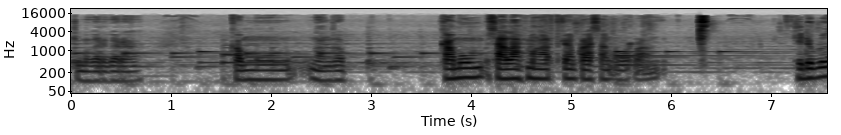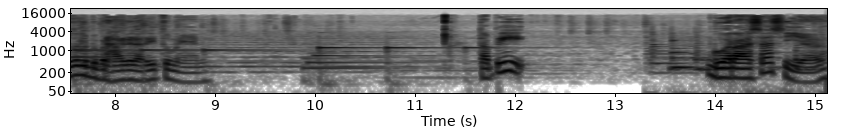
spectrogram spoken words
Cuma gara-gara kamu nganggap kamu salah mengartikan perasaan orang. Hidup lo tuh lebih berharga dari itu men tapi gua rasa sih ya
